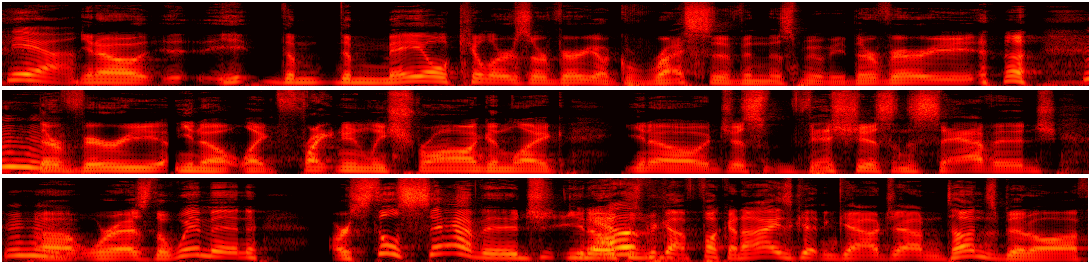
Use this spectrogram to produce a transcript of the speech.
Yeah. You know, he, the the male killers are very aggressive in this movie. They're very, Mhm. they're very, you know, like frighteningly strong and like, you know, just vicious and savage. Mhm. Uh, whereas the women are still savage, you know, Yep. because we got fucking eyes getting gouged out and tons bit off,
